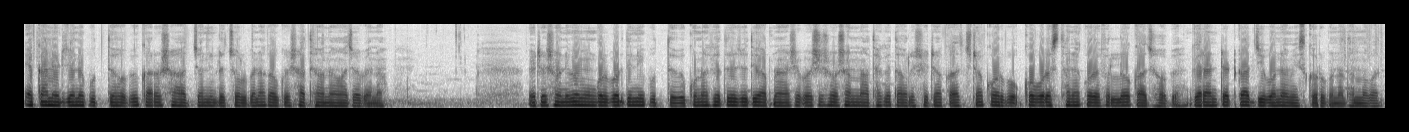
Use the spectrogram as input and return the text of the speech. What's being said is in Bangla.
একা নির্জনে পুঁততে হবে, কারও সাহায্য নিলে চলবে না, কাউকে সাথেও নেওয়া যাবে না। এটা শনিবার মঙ্গলবার দিনই পুঁততে হবে। কোনো ক্ষেত্রে যদি আপনার আশেপাশে শ্মশান না থাকে, তাহলে সেটা কাজটা করব, কবরস্থানে করে ফেললেও কাজ হবে। গ্যারান্টেড কাজ জীবনে মিস করবে না। ধন্যবাদ।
